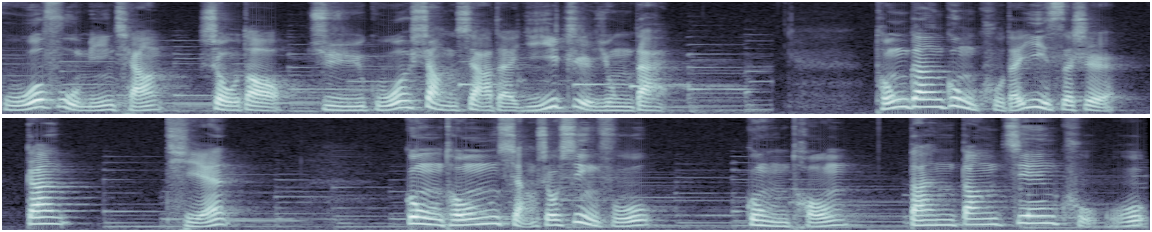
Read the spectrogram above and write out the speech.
国富民强，受到举国上下的一致拥戴。同甘共苦的意思是。甘甜，共同享受幸福，共同担当艰苦。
